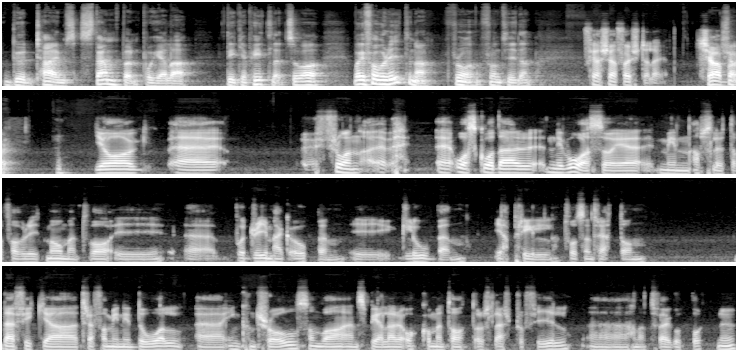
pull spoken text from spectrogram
good times-stämpeln på hela det kapitlet. Så vad, vad är favoriterna från, från tiden? Får jag köra först eller? Kör bara. Kör. Jag, eh, från eh, eh, åskådarnivå så är min absoluta favoritmoment var i, eh, på DreamHack Open i Globen i april 2013. Där fick jag träffa min idol eh, In Control som var en spelare och kommentator slash profil. Eh, han har tyvärr gått bort nu.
